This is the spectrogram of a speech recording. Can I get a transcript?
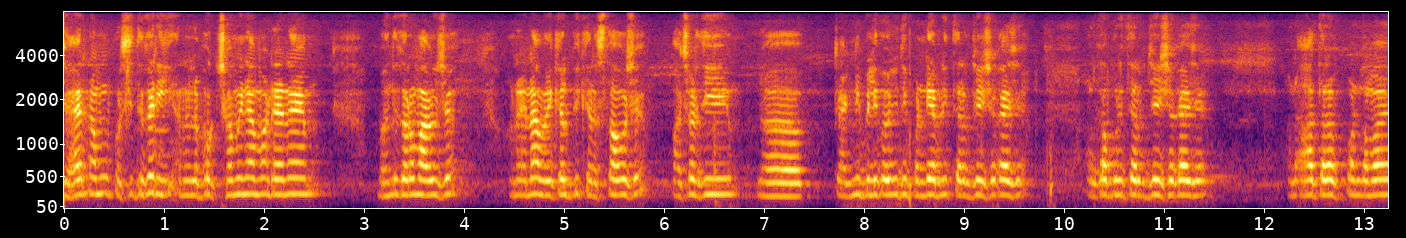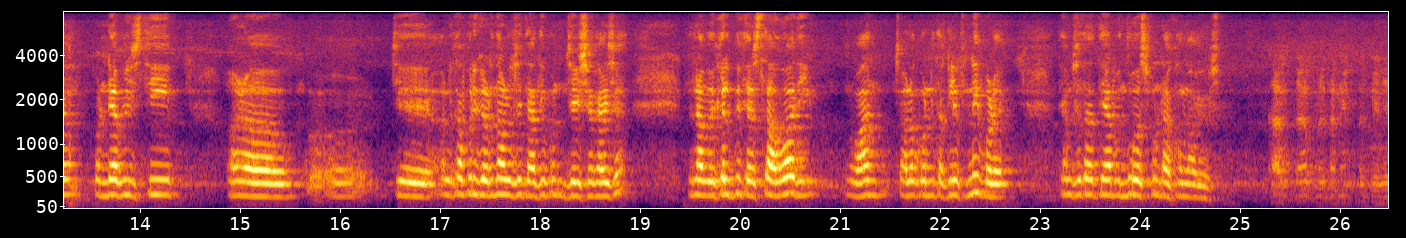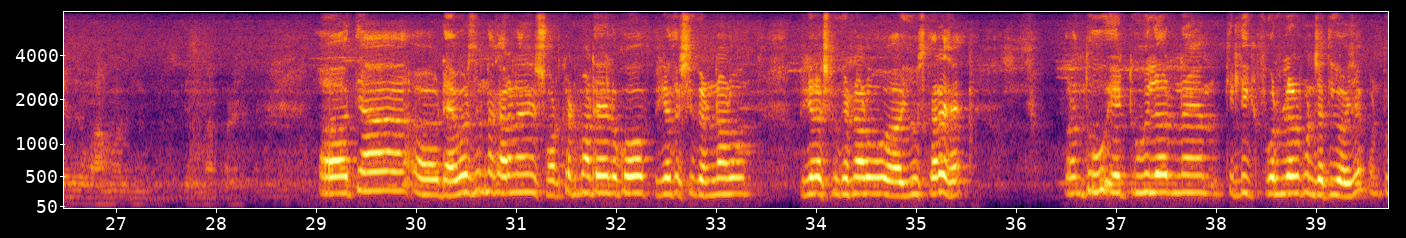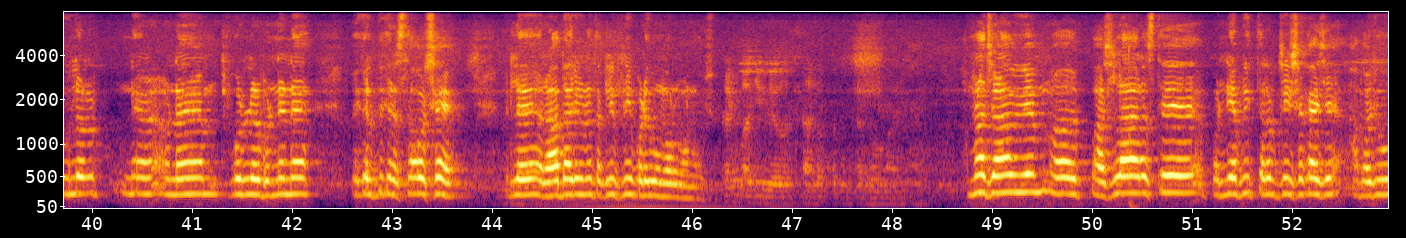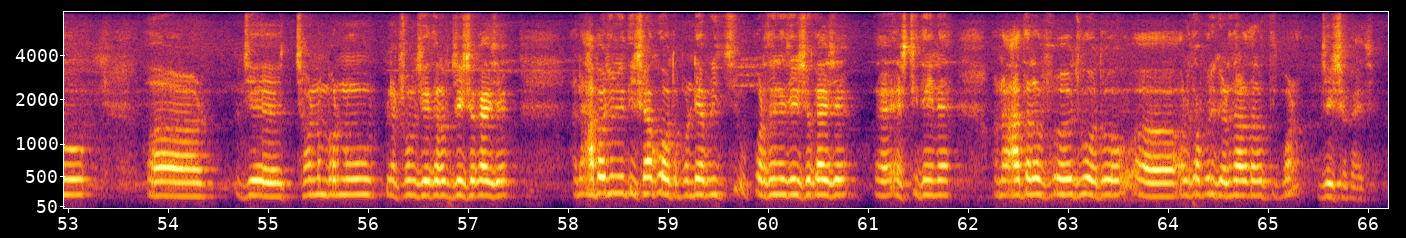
જાહેરનામું પ્રસિદ્ધ કરી અને લગભગ છ મહિના માટે એને બંધ કરવામાં આવ્યું છે અને એના વૈકલ્પિક રસ્તાઓ છે. પાછળથી ટ્રેકની પેલી બાજુથી પંડ્યા બ્રિજ તરફ જઈ શકાય છે, અલકાપુરી તરફ જઈ શકાય છે અને આ તરફ પણ તમે પંડ્યા બ્રિજથી જે અલકાપુરી ગરનાળું છે ત્યાંથી પણ જઈ શકાય છે. એના વૈકલ્પિક રસ્તા હોવાથી વાહન ચાલકોને તકલીફ નહીં પડે તેમ છતાં ત્યાં બંદોબસ્ત પણ રાખવામાં આવ્યો છે. ત્યાં ડાયવર્ઝનના કારણે શોર્ટકટ માટે લોકો પ્રિયદર્શી ઘટનાળું પ્રિયલક્ષ્મી ઘટનાળું યુઝ કરે છે. પરંતુ એ ટુ વ્હીલરને કેટલીક ફોર વ્હીલર પણ જતી હોય છે પણ ટુ વ્હીલરને અને ફોર વ્હીલર બંનેને વૈકલ્પિક રસ્તાઓ છે એટલે રાહદારીઓને તકલીફ નહીં પડે એવું અમારું માનવું છે કઈ બાજુ વ્યવસ્થા લોકોની કરવામાં આવે છે હમણાં જણાવ્યું એમ પાછલા રસ્તે પંડ્યા બ્રિજ તરફ જઈ શકાય છે. આ બાજુ જે છ નંબરનું પ્લેટફોર્મ છે એ તરફ જઈ શકાય છે. અને આ બાજુની દિશા કહો તો પંડ્યા બ્રિજ ઉપર થઈને જઈ શકાય છે એસટી થઈને. અને આ તરફ જુઓ તો અલકાપુરી ગરનાળા તરફથી પણ જઈ શકાય છે.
